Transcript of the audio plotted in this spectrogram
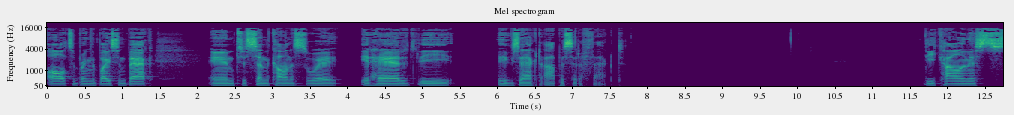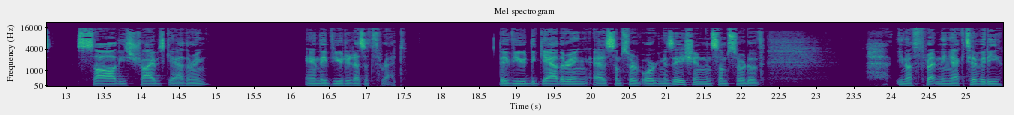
all to bring the bison back. and to send the colonists away, it had the exact opposite effect. The colonists saw these tribes gathering and they viewed it as a threat. They viewed the gathering as some sort of organization and some sort of, you know, threatening activity.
